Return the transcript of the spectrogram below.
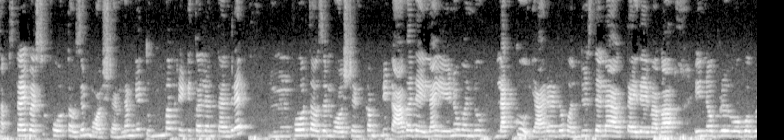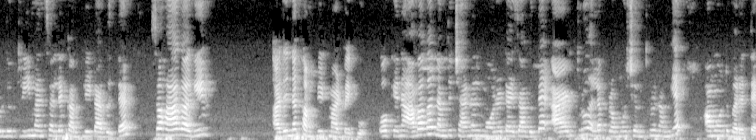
subscribers four thousand watch time ನಮಗೆ ತುಂಬ ಕ್ರಿಟಿಕಲ್ ಅಂತಂದರೆ ಫೋರ್ ತೌಸಂಡ್ ಟೈಮ್ ಕಂಪ್ಲೀಟ್ ಆಗೋದೇ ಇಲ್ಲ. ಏನೋ ಒಂದು ಲಕ್ಕು ಯಾರ್ಯಾರು ಒಂದು ದಿವಸದಲ್ಲೇ ಆಗ್ತಾ ಇದೆ ಇವಾಗ. ಇನ್ನೊಬ್ರು ಒಬ್ಬೊಬ್ರದ್ದು ತ್ರೀ ಮಂತ್ಸಲ್ಲೇ ಕಂಪ್ಲೀಟ್ ಆಗುತ್ತೆ. ಸೊ ಹಾಗಾಗಿ ಅದನ್ನು ಕಂಪ್ಲೀಟ್ ಮಾಡಬೇಕು. ಓಕೆನಾ ಆವಾಗ ನಮ್ಮದು ಚಾನಲ್ ಮೋನಿಟೈಸ್ ಆಗುತ್ತೆ. ಆ್ಯಡ್ ಥ್ರೂ ಅಲ್ಲ ಪ್ರಮೋಷನ್ ಥ್ರೂ ನಮಗೆ ಅಮೌಂಟ್ ಬರುತ್ತೆ.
